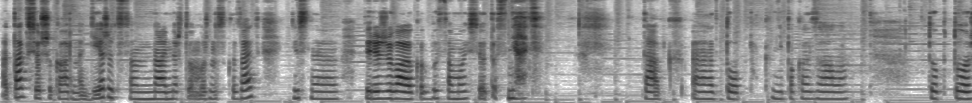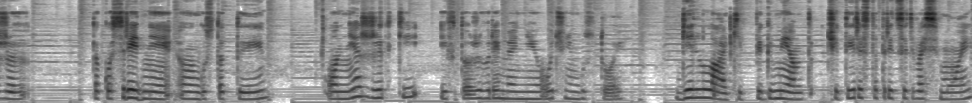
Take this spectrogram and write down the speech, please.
А так все шикарно держится, намертво, можно сказать. Единственное, переживаю, как бы самой все это снять. Так, э, топ не показала. Топ тоже такой средней э, густоты. Он не жидкий и в то же время не очень густой. Гель-лаки пигмент 438,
